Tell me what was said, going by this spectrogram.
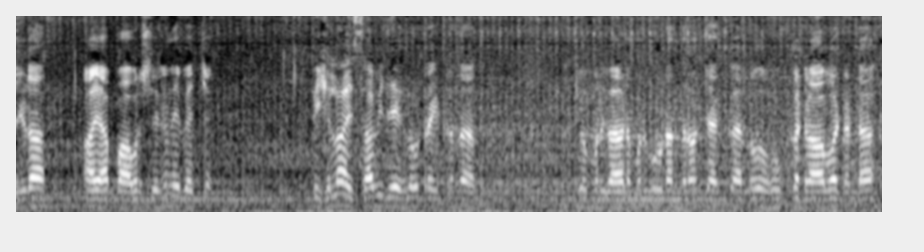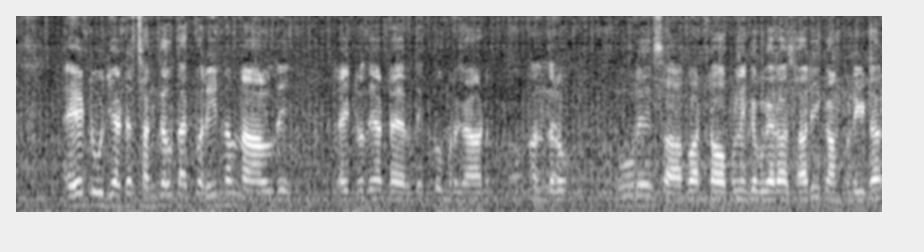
ਜਿਹੜਾ ਆਇਆ ਪਾਵਰ ਸਟੇਸ਼ਨ ਦੇ ਵਿੱਚ। ਪਿਛਲਾ ਹਿੱਸਾ ਵੀ ਦੇਖ ਲਓ ਟਰੈਕਟਰ ਦਾ। ਜੋ ਮਰਗਾੜ ਮਰਗੂੜ ਅੰਦਰੋਂ ਚੈੱਕ ਕਰ ਲਓ ਉਹ ਕਡਰਾਵਾ ਡੰਡਾ। A to Z ਸੰਗਲ ਤੱਕ ਓਰੀਜਨਲ ਨਾਲ ਦੇ ਟਰੈਕਟਰ ਦੇ ਆ, ਟਾਇਰ ਦੇਖੋ ਮਰਗਾੜ ਅੰਦਰੋਂ, ਪੂਰੇ ਸਾਫ਼ ਆ ਟੌਪ ਲਿੰਕ ਵਗੈਰਾ ਸਾਰੀ ਕੰਪਲੀਟ ਆ।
